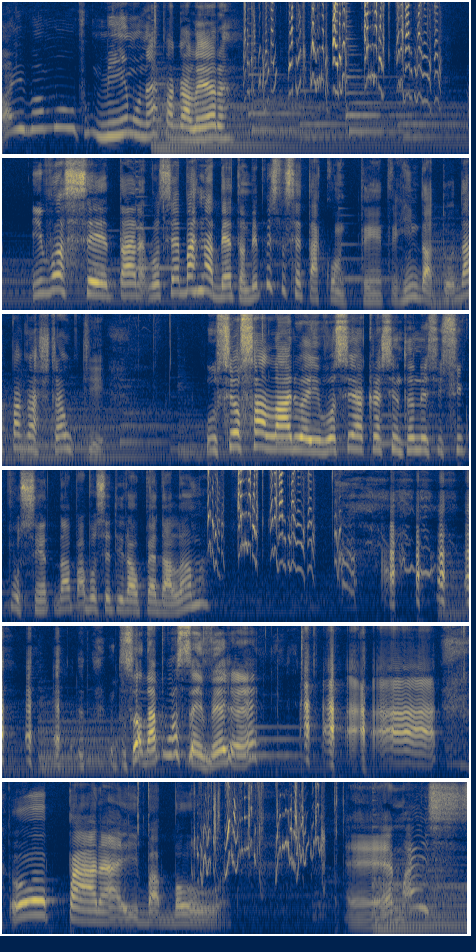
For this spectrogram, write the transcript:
Aí vamos, mimo, né, pra galera. E você tá, você é Barnabé também, por isso você tá contente, rindo à toa. Dá para gastar o quê? O seu salário aí, você acrescentando esses 5%, dá para você tirar o pé da lama? Só dá para uma cerveja, é? Ô, Paraíba boa! É, mas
